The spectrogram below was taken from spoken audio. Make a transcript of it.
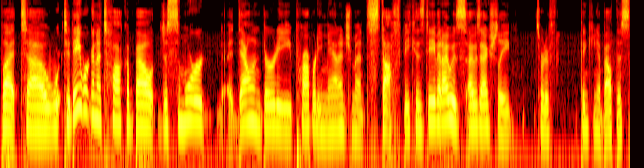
But uh, we're, today we're going to talk about just some more uh, down and dirty property management stuff because David, I was I was actually sort of thinking about this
